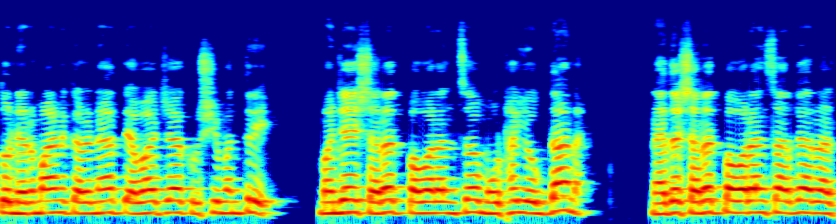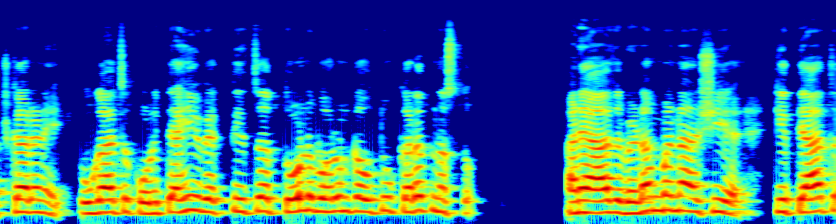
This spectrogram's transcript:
तो निर्माण करण्यात तेव्हाच्या कृषी मंत्री म्हणजे शरद पवारांचं मोठं योगदान आहे. नाहीतर शरद पवारांसारखा राजकारणी उगाच कोणत्याही व्यक्तीचं तोंड भरून कौतुक करत नसतो. आणि आज विडंबना अशी आहे की त्याच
